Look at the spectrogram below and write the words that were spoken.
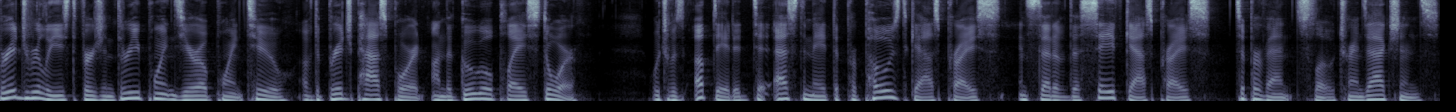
Bridge released version 3.0.2 of the Bridge Passport on the Google Play Store which was updated to estimate the proposed gas price instead of the safe gas price to prevent slow transactions.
